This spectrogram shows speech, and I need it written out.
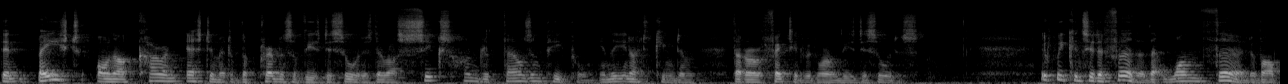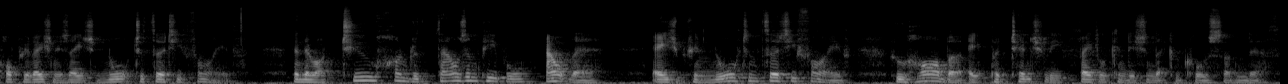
then based on our current estimate of the prevalence of these disorders, there are 600,000 people in the United Kingdom that are affected with one of these disorders. If we consider further that one third of our population is aged 0 to 35, then there are 200,000 people out there aged between 0 and 35 who harbour a potentially fatal condition that could cause sudden death.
